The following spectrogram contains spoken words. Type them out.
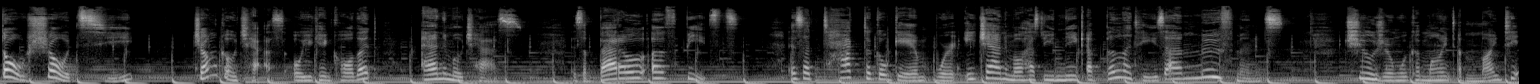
斗兽棋, jungle chess, or you can call it animal chess. It's a battle of beasts. It's a tactical game where each animal has unique abilities and movements. Children will command a mighty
